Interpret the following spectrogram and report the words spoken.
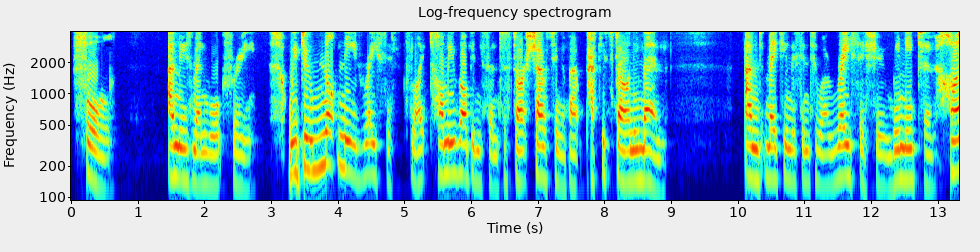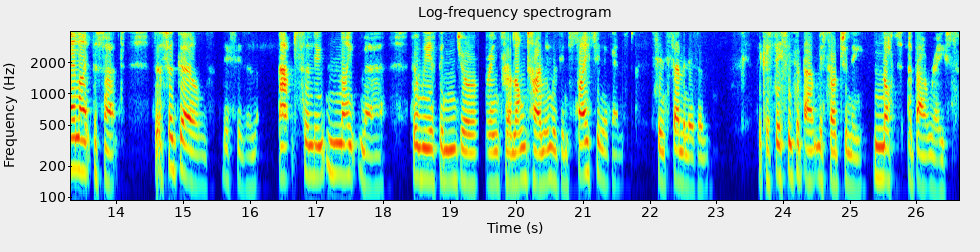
fall and these men walk free. We do not need racists like Tommy Robinson to start shouting about Pakistani men and making this into a race issue. We need to highlight the fact that for girls, this is an absolute nightmare that we have been enduring for a long time and we've been fighting against since feminism. Because this is about misogyny, not about race.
